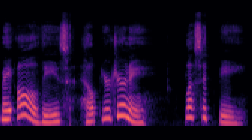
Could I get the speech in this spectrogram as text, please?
May all these help your journey. Blessed be.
